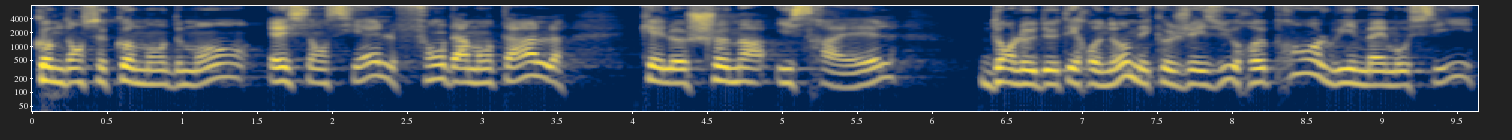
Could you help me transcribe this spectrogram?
comme dans ce commandement essentiel, fondamental, qu'est le chemin Israël dans le Deutéronome et que Jésus reprend lui-même aussi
